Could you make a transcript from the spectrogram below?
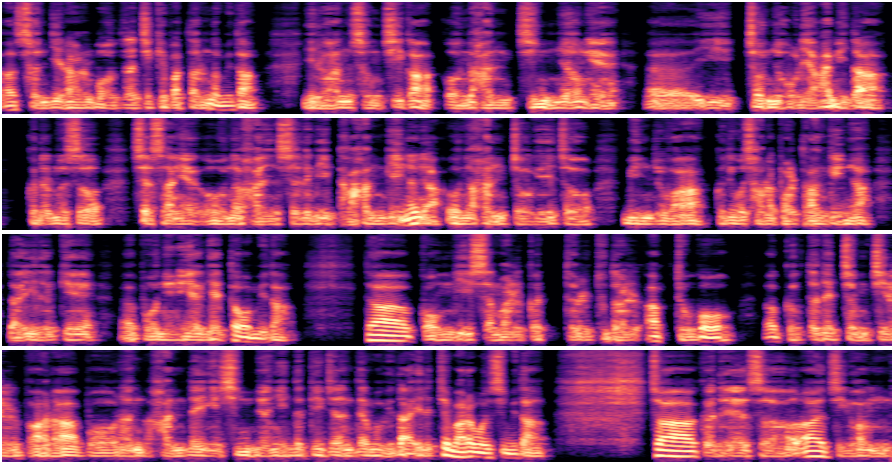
어, 선진화를 모두 다 지켜봤다는 겁니다. 이러한 성취가 어느 한 진영의 어, 이 전용물이 아니다. 그러면서 세상에 어느 한 세력이 다 한 게 있느냐, 어느 한쪽에 저 민주화 그리고 산업화를 다 한 게 있냐, 자, 이렇게 어, 본인이 얘기했다고 합니다. 자, 공기생활 끝을 두 달 앞두고 어, 극단의 정치를 바라보는 한대의 신년이 느껴지는 대목이다. 이렇게 말하고 있습니다. 자, 그래서 어, 지금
